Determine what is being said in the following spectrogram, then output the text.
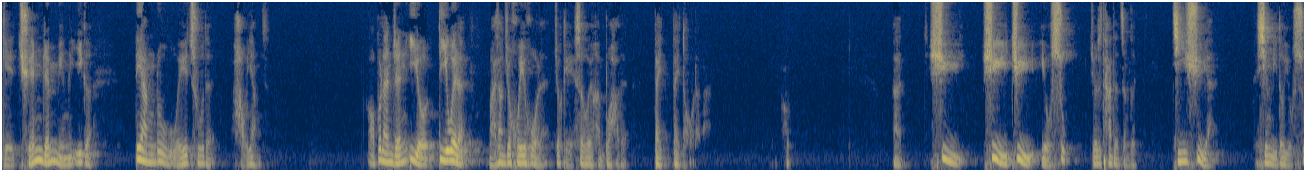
给全人民一个量入为出的好样子，哦，不然人一有地位了，马上就挥霍了，就给社会很不好的带带头了嘛。啊，蓄蓄聚有数，就是他的整个积蓄啊，心里都有数。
